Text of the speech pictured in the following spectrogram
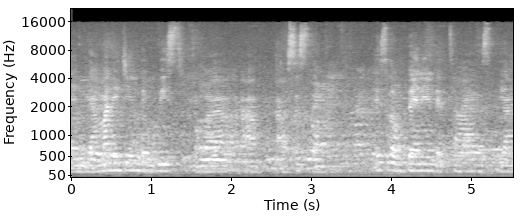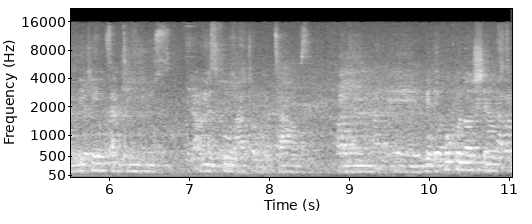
and they are managing the waste from our, our, our, system. Instead of burning the tiles, they are making something use, useful out of the tiles. And uh, coconut shells to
